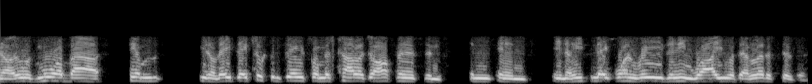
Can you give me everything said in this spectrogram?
know, it was more about him. You know, they they took some things from his college offense and and and you know he'd make one read and he'd wow you with athleticism.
